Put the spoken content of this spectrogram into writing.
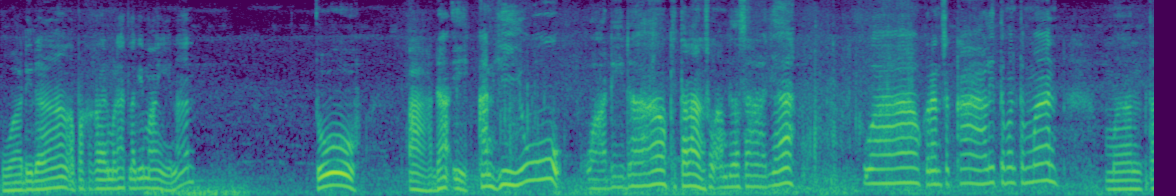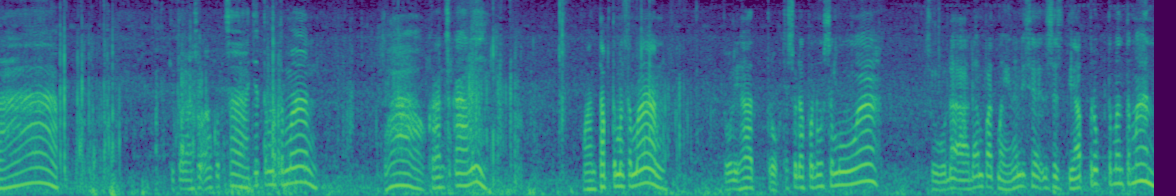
Wadidaw, apakah kalian melihat lagi mainan? Tuh, ada ikan hiu. Wadidaw, kita langsung ambil saja. Wow, keren sekali teman-teman. Mantap. Kita langsung angkut saja teman-teman. Wow, keren sekali. Mantap teman-teman. Tuh lihat, truknya sudah penuh semua. Sudah ada empat mainan di se- di setiap truk teman-teman.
